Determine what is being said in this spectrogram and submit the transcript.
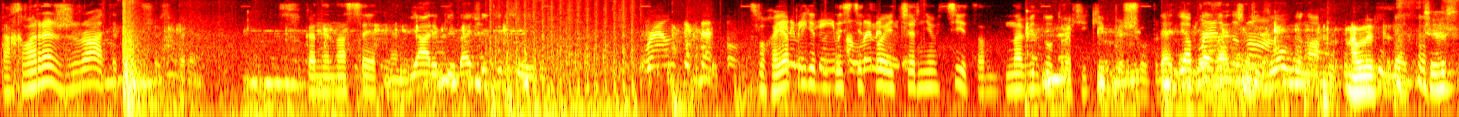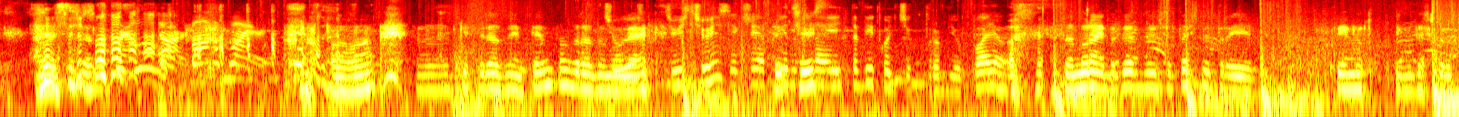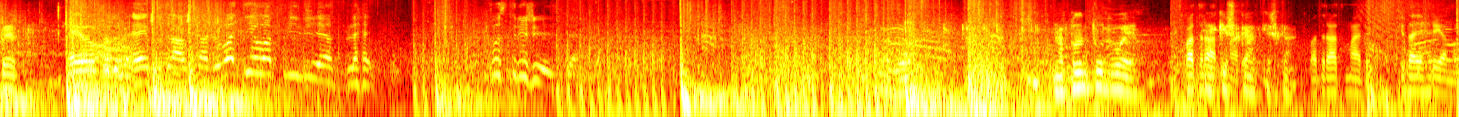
Та хваре жрати там щось бере. Сука, ненаситне. Ярик, їбачу, кірсує. Слухай, я приїду десь ті твої чернівці, там на віду трохи кіпішу, блядь. Я, зараз ну, зловлю нахуй. Але start. Ого, такий серйозний інтим там зразу Чуєш, мовляєте. чуєш, чуєш, якщо я приїду туди і тобі кульчик проб'ю, поняв? Самурай, бо ти що точно приїде. Ти йому будеш крутити. Я йому буду, я йому зразу скажу, Вадима, привет, блядь. Пострижись, блядь. Ого. На пленту двоє. Квадрат, Кишка, метр. кишка. Квадрат метр. Кидай грену.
